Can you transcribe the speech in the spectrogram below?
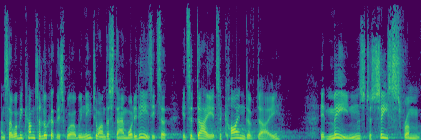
And so when we come to look at this word, we need to understand what it is. It's a, it's a day, it's a kind of day. It means to cease from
